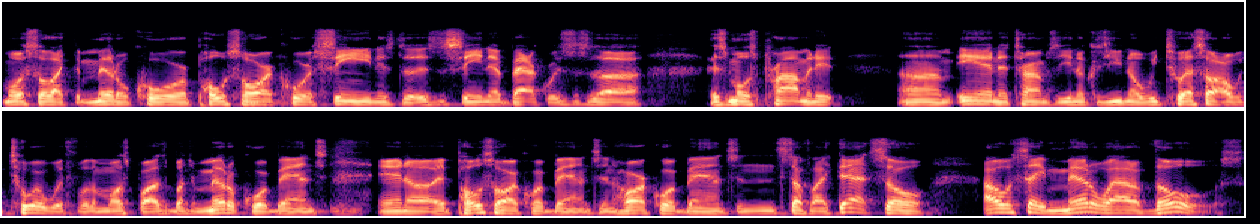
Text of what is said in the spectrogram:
more so like the metalcore, post hardcore scene is the is the scene that Backwordz is uh is most prominent um, in in terms of you know because you know we that's all we tour with for the most part is a bunch of metalcore bands and uh, post hardcore bands and hardcore bands and stuff like that. So I would say metal out of those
